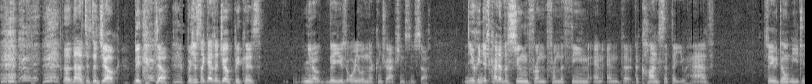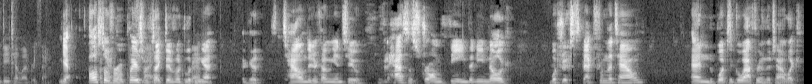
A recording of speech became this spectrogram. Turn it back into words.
that, that was just a joke. Because no, but just like as a joke because you know they use oil in their contraptions and stuff. You can just kind of assume from from the theme and and the the concept that you have, so you don't need to detail everything. Yeah. Also, Okay, from a player's perspective, like looking random. at like a town that you're coming into, if it has a strong theme, then you know like what to expect from the town and what to go after in the town. Like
